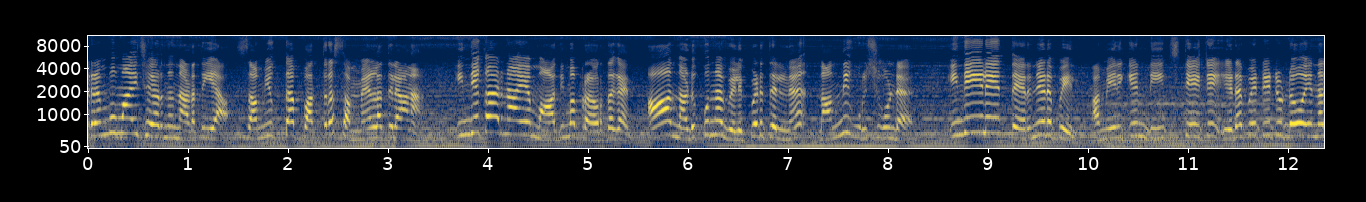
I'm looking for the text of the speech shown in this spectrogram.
ട്രംപുമായി ചേർന്ന് നടത്തിയ സംയുക്ത പത്രസമ്മേളനത്തിലാണ് ഇന്ത്യക്കാരനായ മാധ്യമ പ്രവർത്തകൻ ആ നടക്കുന്ന വെളിപ്പെടുത്തലിന് നന്ദി കുറിച്ചുകൊണ്ട് ഇന്ത്യയിലെ തെരഞ്ഞെടുപ്പിൽ അമേരിക്കൻ ഡീപ് സ്റ്റേറ്റ് ഇടപെട്ടിട്ടുണ്ടോ എന്ന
